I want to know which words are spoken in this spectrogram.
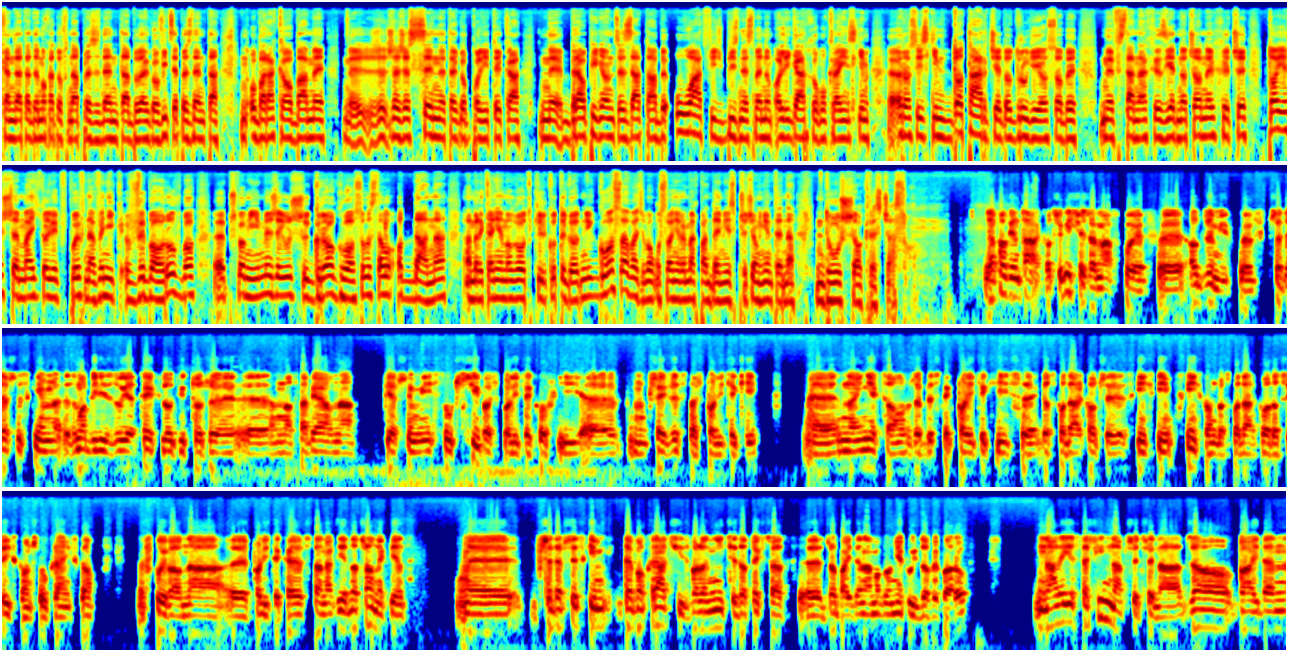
kandydata demokratów na prezydenta, byłego wiceprezydenta u Baracka Obamy, że, że, że syn tego polityka brał pieniądze za to, aby ułatwić biznesmenom, oligarchom ukraińskim, rosyjskim dotarcie do drugiej osoby w Stanach Zjednoczonych? Czy to jeszcze ma jakikolwiek wpływ na wynik wyborów? Bo e, przypomnijmy, że już gro głosu zostało oddana. Amerykanie mogą od kilku tygodni głosować, bo głosowanie w ramach pandemii jest przeciągnięte na dłuższy okres czasu. Ja powiem tak, oczywiście, że ma wpływ, y, olbrzymi wpływ. Przede wszystkim zmobilizuje tych ludzi, którzy y, no, stawiają na pierwszym miejscu uczciwość polityków i y, przejrzystość polityki. E, no i nie chcą, żeby tych polityki z gospodarką, czy z, chińskim, z chińską gospodarką, rosyjską, czy ukraińską wpływał na politykę w Stanach Zjednoczonych, więc E, przede wszystkim demokraci, zwolennicy dotychczas e, Joe Bidena mogą nie pójść do wyborów. No ale jest też inna przyczyna. Joe Biden,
